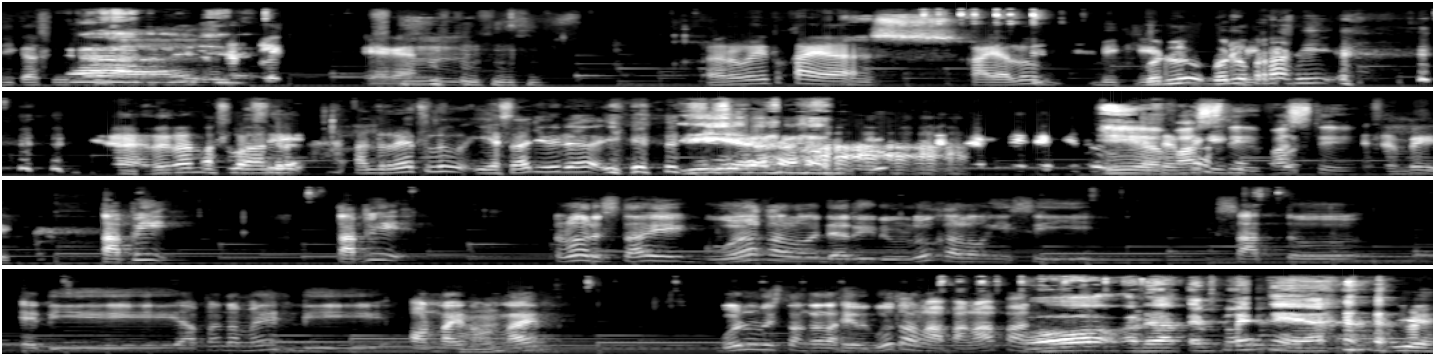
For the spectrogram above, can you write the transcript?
Jika sudah, Nah, iya. klik ya kan. Hmm, Lalu itu kayak yes. kayak lu bikin Gue dulu, gue dulu pernah sih. Ya, itu kan Pas lu pasti under, underrate lu, iya saja udah. Iya. Gitu. Iya SMP pasti kayak gitu. pasti. SMP Tapi tapi lu harus tahu ya, gue kalau dari dulu kalau ngisi satu eh di apa namanya di online Hmm. online gue nulis tanggal lahir gue tahun 88 Oh, ada template-nya ya. Iya,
